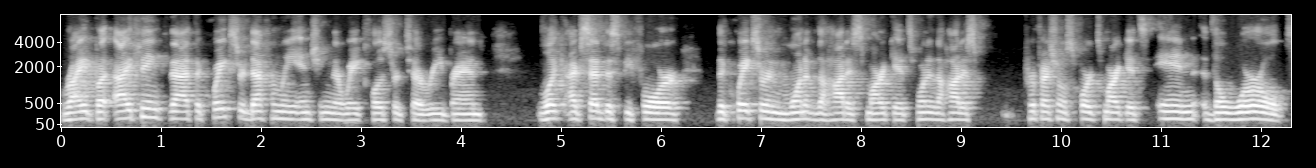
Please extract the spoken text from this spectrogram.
right? But I think that the Quakes are definitely inching their way closer to a rebrand. Look, I've said this before. The Quakes are in one of the hottest markets, one of the hottest professional sports markets in the world.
